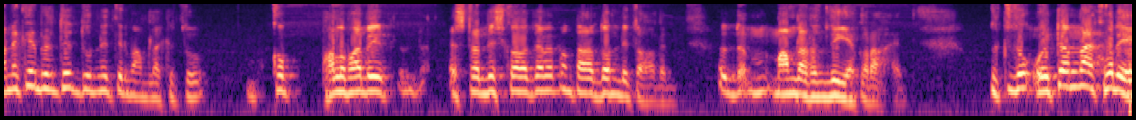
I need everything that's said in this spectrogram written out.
অনেকের বিরুদ্ধে দুর্নীতির মামলা কিন্তু খুব ভালোভাবে এস্টাবলিশ করা যাবে এবং তারা দণ্ডিত হবেন মামলাটা যদি ইয়ে করা হয়। কিন্তু ওইটা না করে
